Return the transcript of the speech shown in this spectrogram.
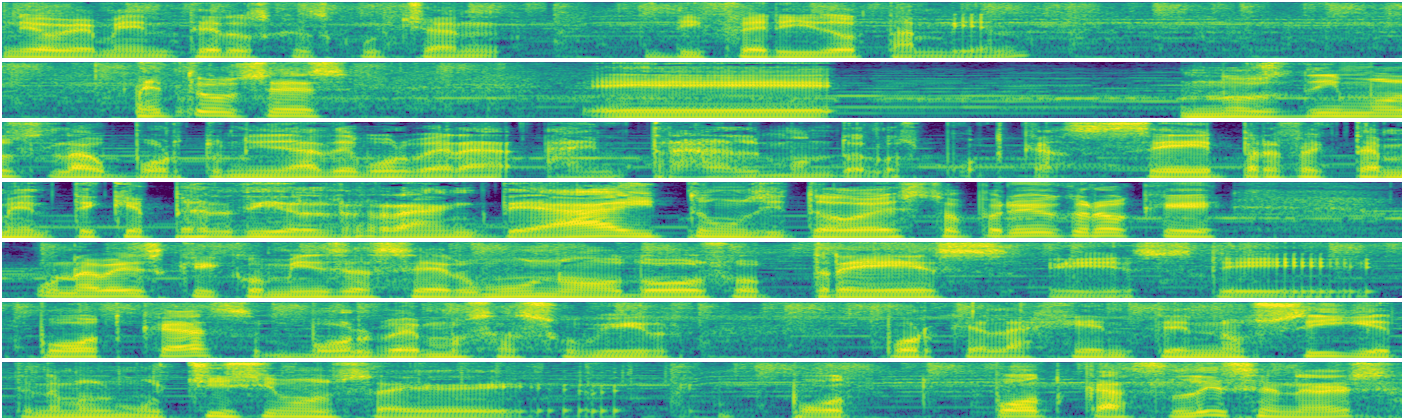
Y obviamente los que escuchan diferido también. Entonces, eh, nos dimos la oportunidad de volver a, entrar al mundo de los podcasts. Sé perfectamente que perdí el rank de iTunes y todo esto, pero yo creo que una vez que comience a hacer uno o dos o tres este, podcasts, volvemos a subir porque la gente nos sigue. Tenemos muchísimos eh, podcast listeners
